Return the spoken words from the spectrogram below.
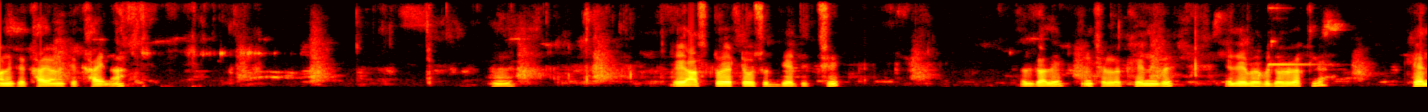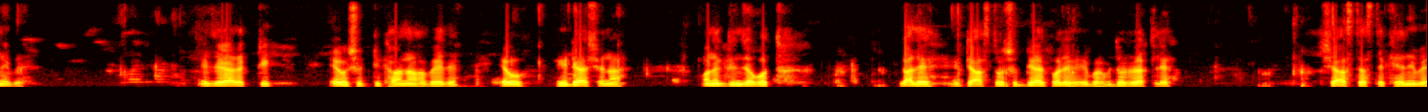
অনেকে খায় অনেকে খায় না। হ্যাঁ এই আস্ত একটা ওষুধ দিয়ে দিচ্ছি। গালে ইনশাল্লাহ খেয়ে নেবে। এই যে এভাবে ধরে রাখলে খেয়ে নেবে। এই যে আরেকটি, এই ওষুধটি খাওয়ানো হবে এদের। এও হিডে আসে না, অনেকদিন যাবৎ। গালে একটি আস্ত ওষুধ দেওয়ার পরে এইভাবে ধরে রাখলে সে আস্তে আস্তে খেয়ে নেবে।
